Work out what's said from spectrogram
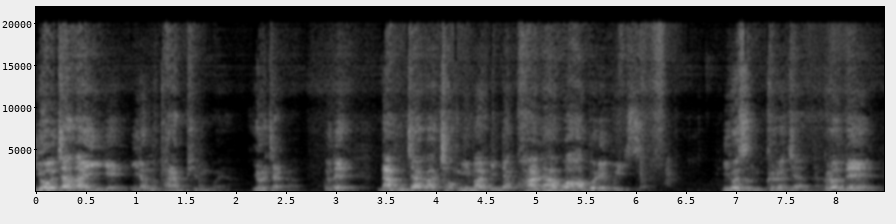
여자다 이게 이러면 바람 피는 거야. 여자가. 근데 남자가 정임합인데 관하고 합을 하고 있어. 이것은 그러지 않다. 그런데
